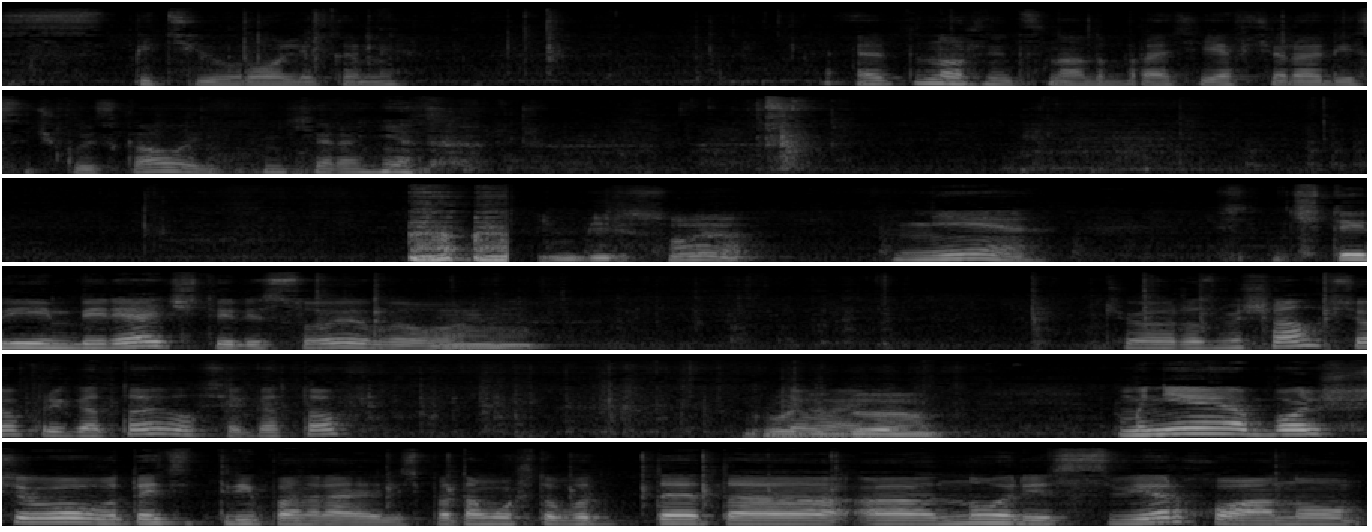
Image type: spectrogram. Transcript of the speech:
с пятью роликами. Это ножницы надо брать. Я вчера рисочку искала, и ни хера нет. Имбирь, соя? Не, четыре имбиря, четыре соевого. М. Че, размешал, все, приготовился, готов? Вроде Давай. да. Мне больше всего вот эти три понравились, потому что вот это а, нори сверху, оно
